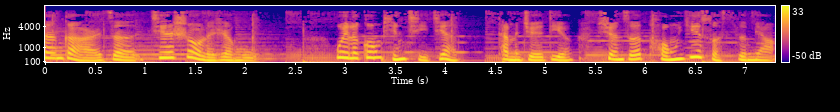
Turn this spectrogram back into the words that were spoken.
三个儿子接受了任务，为了公平起见，他们决定选择同一所寺庙，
